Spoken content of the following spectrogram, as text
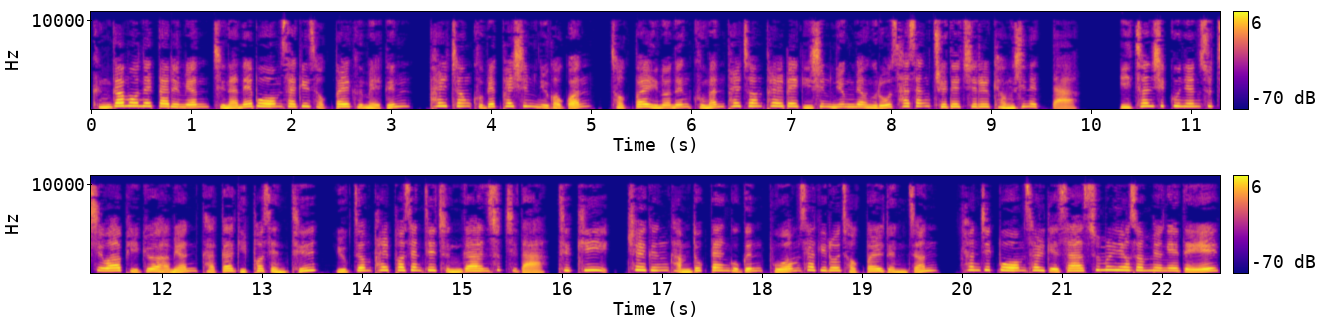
금감원에 따르면 지난해 보험 사기 적발 금액은 8,986억 원, 적발 인원은 98,826명으로 사상 최대치를 경신했다. 2019년 수치와 비교하면 각각 2%, 6.8% 증가한 수치다. 특히 최근 감독 당국은 보험 사기로 적발된 전 현직 보험 설계사 26명에 대해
